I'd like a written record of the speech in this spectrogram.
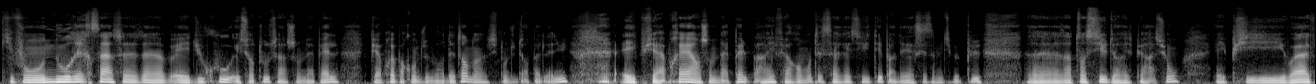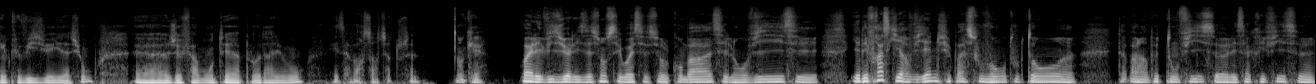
qui font nourrir ça et du coup et surtout sur la chambre d'appel. Puis après par contre je vais me redétendre hein, sinon je dors pas de la nuit. Et puis après en chambre d'appel pareil faire remonter sa agressivité par des exercices un petit peu plus euh, intensifs de respiration. Et puis voilà quelques visualisations. Euh, je vais faire monter un peu au dernier moment et ça va ressortir tout seul Ok. Ouais, les visualisations, c'est ouais, c'est sur le combat, c'est l'envie, c'est. Il y a des phrases qui reviennent, je sais pas, souvent, tout le temps. euh, T'as parlé un peu de ton fils, euh, les sacrifices. euh.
